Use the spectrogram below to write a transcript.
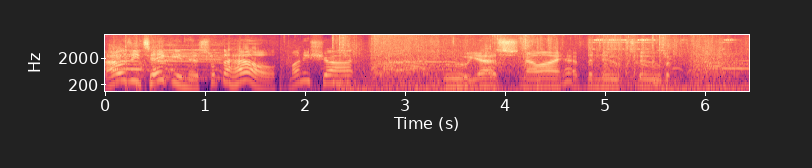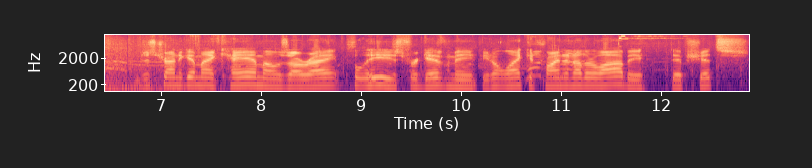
How is he taking this? What the hell? Money shot. Ooh, yes. Now I have the noob tube. I'm just trying to get my camos, alright? Please, forgive me. If you don't like it, find another lobby. Dipshits.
